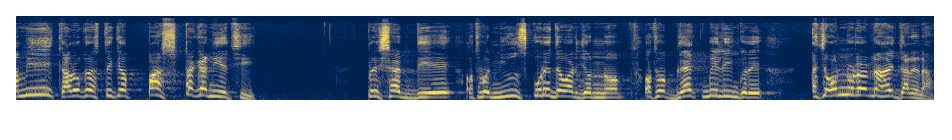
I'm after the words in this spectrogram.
আমি কারও কাছ থেকে পাঁচ টাকা নিয়েছি প্রেশার দিয়ে অথবা নিউজ করে দেওয়ার জন্য অথবা ব্ল্যাকমেলিং করে আচ্ছা অন্যরা না হয় জানে না।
